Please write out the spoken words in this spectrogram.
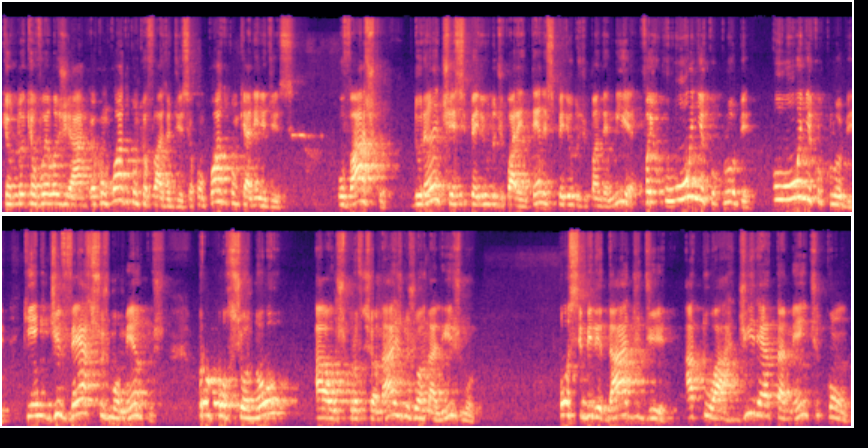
que eu, tô, que eu vou elogiar. Eu concordo com o que o Flávio disse, eu concordo com o que a Aline disse. O Vasco, durante esse período de quarentena, esse período de pandemia, foi o único clube, o único clube que em diversos momentos proporcionou aos profissionais do jornalismo possibilidade de atuar diretamente com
